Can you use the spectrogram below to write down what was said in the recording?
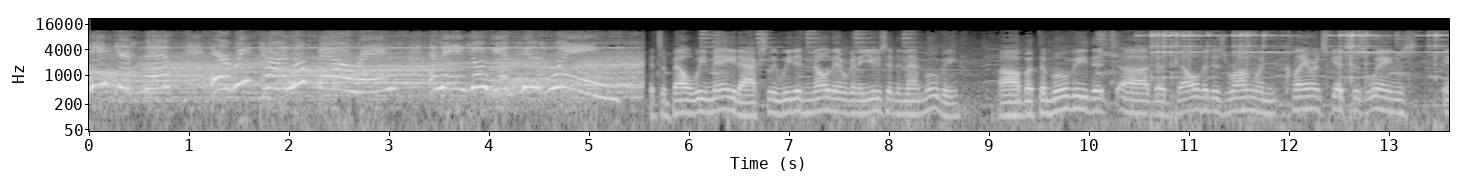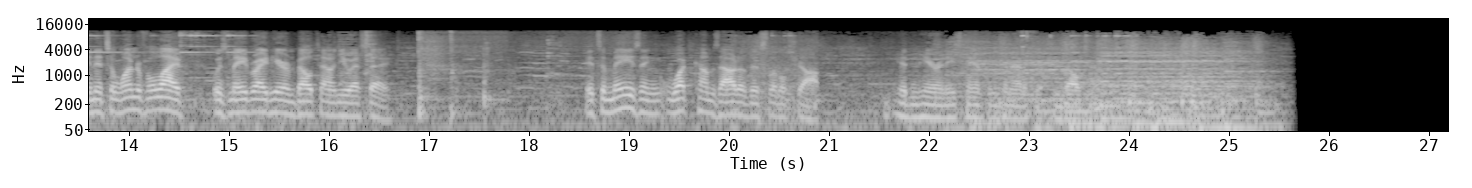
teacher says every time a bell rings, an angel gets his wings. It's a bell we made, actually. We didn't know they were going to use it in that movie. Uh, but the movie that uh, the bell that is rung when Clarence gets his wings in It's a Wonderful Life was made right here in Belltown, USA. It's amazing what comes out of this little shop hidden here in East Hampton, Connecticut, in Belltown.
